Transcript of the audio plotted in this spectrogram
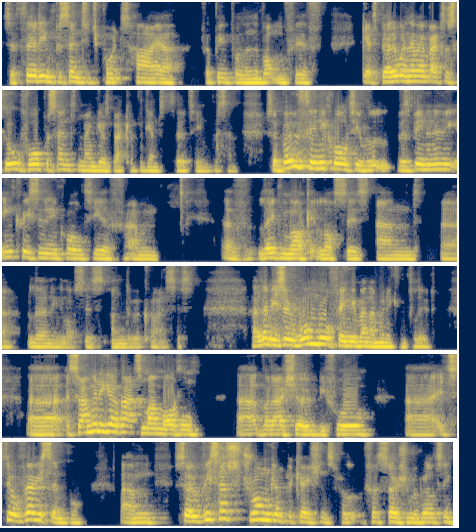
So 13 percentage points higher for people in the bottom fifth gets better when they went back to school, 4%, and then goes back up again to 13%. So both inequality, there's been an increase in inequality of, um, of labour market losses and uh, learning losses under a crisis. Uh, let me say one more thing and then I'm going to conclude. Uh, so I'm going to go back to my model uh, that I showed before. Uh, it's still very simple. Um, so this has strong implications for, for social mobility.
